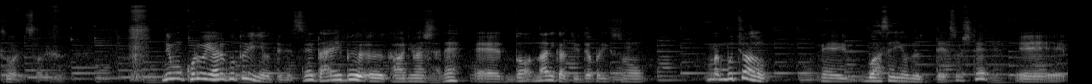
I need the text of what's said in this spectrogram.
そうですそうです。でもこれをやることによってですねだいぶ変わりましたね、えー、何かというとやっぱりその、まあ、もちろんあの、えー、ワセリンを塗ってそして、え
